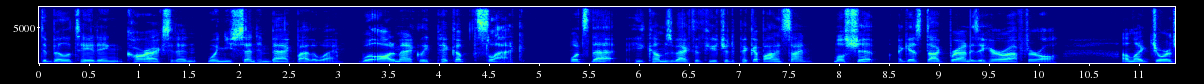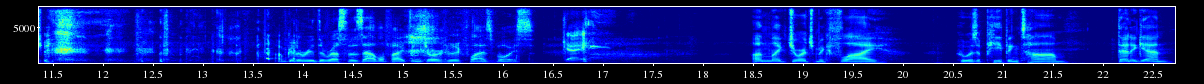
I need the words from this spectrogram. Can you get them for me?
debilitating car accident when you send him back, by the way, will automatically pick up the slack. What's that? He comes back to the future to pick up Einstein? Well, shit. I guess Doc Brown is a hero after all. Unlike George. I'm going to read the rest of this Apple fact in George McFly's voice. Okay. Unlike George McFly, who was a peeping Tom, then again,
